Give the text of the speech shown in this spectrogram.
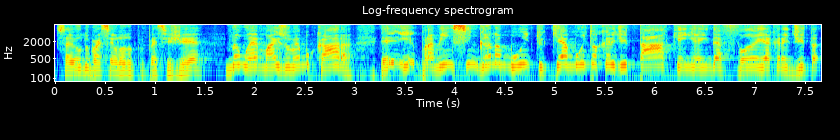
saiu do Barcelona pro PSG, não é mais o mesmo cara. E, e para mim se engana muito e quer muito acreditar quem ainda é fã e acredita.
